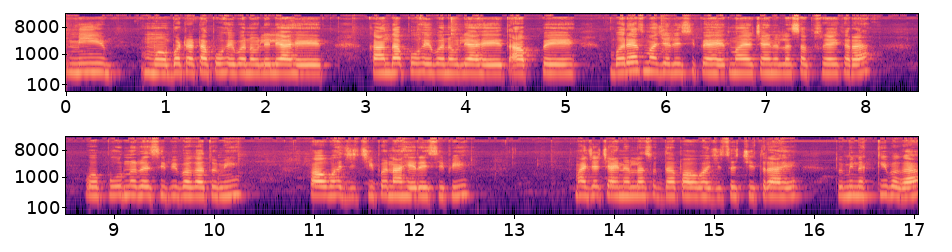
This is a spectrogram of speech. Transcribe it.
मी म बटाटा पोहे बनवलेले आहेत. कांदा पोहे बनवले आहेत आप्पे बऱ्याच माझ्या रेसिपी आहेत. माझ्या चॅनलला सबस्क्राईब करा व पूर्ण रेसिपी बघा तुम्ही. पावभाजीची पण आहे रेसिपी माझ्या चॅनललासुद्धा पावभाजीचं चित्र आहे. तुम्ही नक्की बघा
